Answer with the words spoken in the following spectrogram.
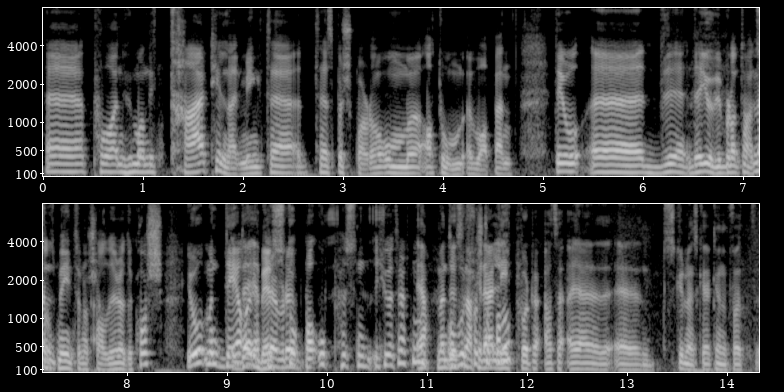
eh, på en humanitær tilnærming til, til, spørsmålet om atomvåpen. Det, jo, eh, det, det gjorde vi bl.a. sammen med Internasjonale Røde Kors. Jo, men det, det arbeidet stoppa opp høsten 2013. Ja, men du snakker deg litt bort altså, jeg, jeg, skulle ønske jeg kunne få et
